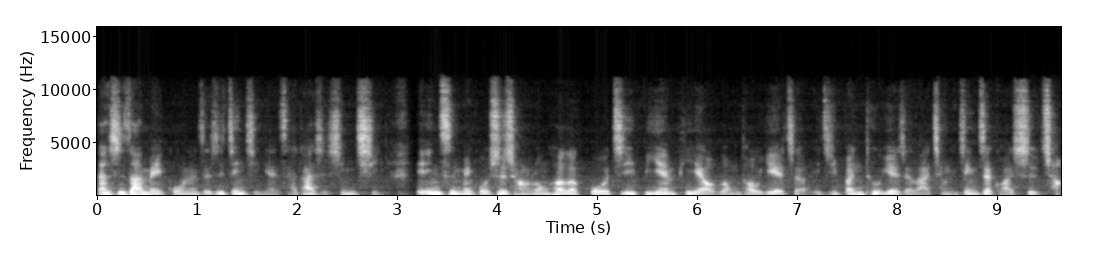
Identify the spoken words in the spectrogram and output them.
但是在美国呢，只是近几年才开始兴起，也因此美国市场融合了国际 BNPL 龙头业者以及本土业者来抢进这块市场。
